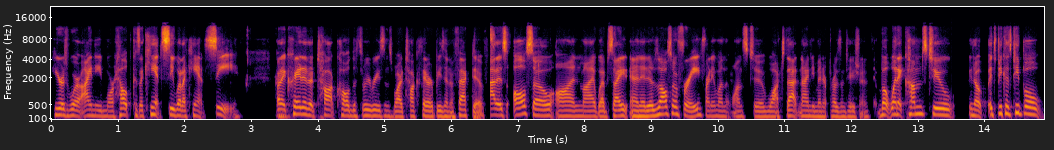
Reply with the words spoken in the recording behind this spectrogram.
Here's where I need more help because I can't see what I can't see. But I created a talk called The Three Reasons Why Talk Therapy is Ineffective. That is also on my website and it is also free for anyone that wants to watch that 90 minute presentation. But when it comes to, you know, it's because people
